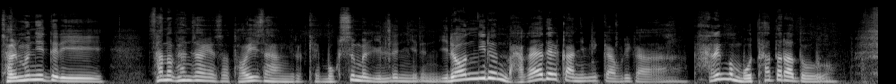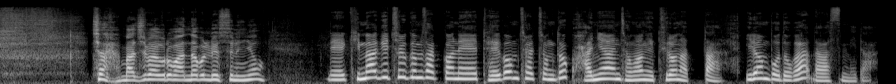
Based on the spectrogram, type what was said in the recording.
젊은이들이 산업 현장에서 더 이상 이렇게 목숨을 잃는 일은 이런 일은 막아야 될 거 아닙니까 우리가 다른 건 못 하더라도 자 마지막으로 만나볼 뉴스는요 네, 김학의 출금 사건에 대검찰청도 관여한 정황이 드러났다. 이런 보도가 나왔습니다.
